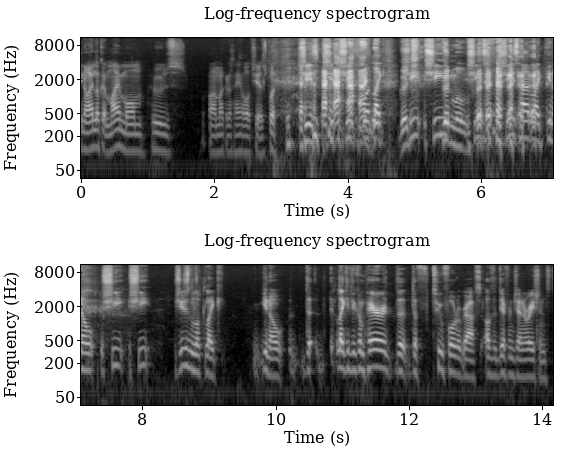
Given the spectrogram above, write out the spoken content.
you know, I look at my mom, who's well, I'm not gonna say how old she is, but she's she, she but like Good- she she good move. She's she's had like you know she she she doesn't look like you know the, like if you compare the the two photographs of the different generations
